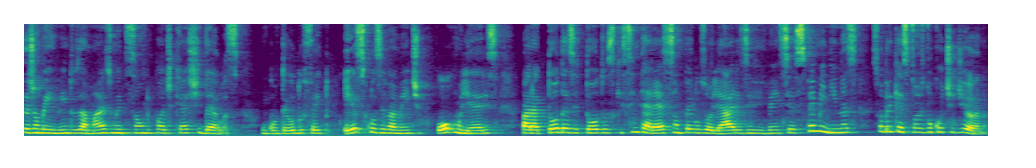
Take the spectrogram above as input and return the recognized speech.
Sejam bem-vindos a mais uma edição do podcast delas, um conteúdo feito exclusivamente por mulheres para todas e todos que se interessam pelos olhares e vivências femininas sobre questões do cotidiano.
